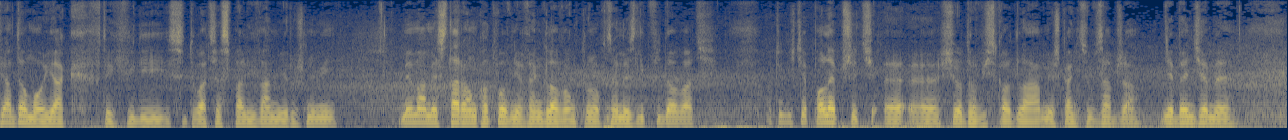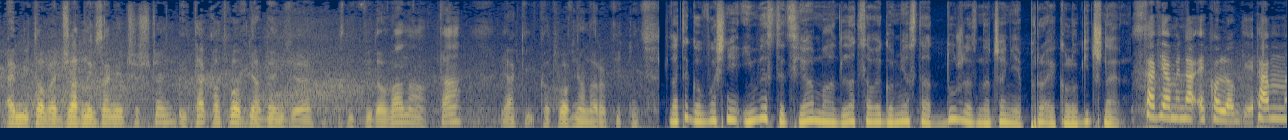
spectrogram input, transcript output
Wiadomo, jak w tej chwili sytuacja z paliwami różnymi. My mamy starą kotłownię węglową, którą chcemy zlikwidować. Oczywiście polepszyć e, e, środowisko dla mieszkańców Zabrza. Nie będziemy emitować żadnych zanieczyszczeń i ta kotłownia będzie zlikwidowana, ta jak i kotłownia na Rokitnicy. Dlatego właśnie inwestycja ma dla całego miasta duże znaczenie proekologiczne. Stawiamy na ekologię. Tam,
